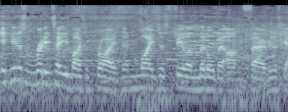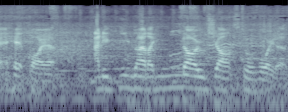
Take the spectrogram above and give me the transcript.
if you just really take you by surprise, it might just feel a little bit unfair if you just get hit by it and you, you had like no chance to avoid it.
